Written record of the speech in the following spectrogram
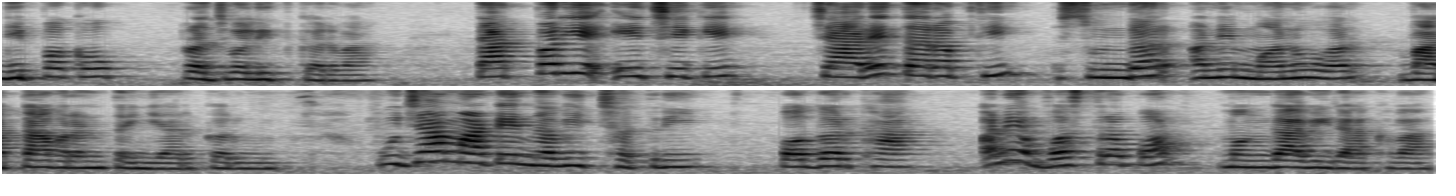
દીપકો પ્રજ્વલિત કરવા. તાત્પર્ય એ છે કે ચારે તરફથી સુંદર અને મનોહર વાતાવરણ તૈયાર કરવું. પૂજા માટે નવી છત્રી, પગરખા અને વસ્ત્ર પણ મંગાવી રાખવા.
